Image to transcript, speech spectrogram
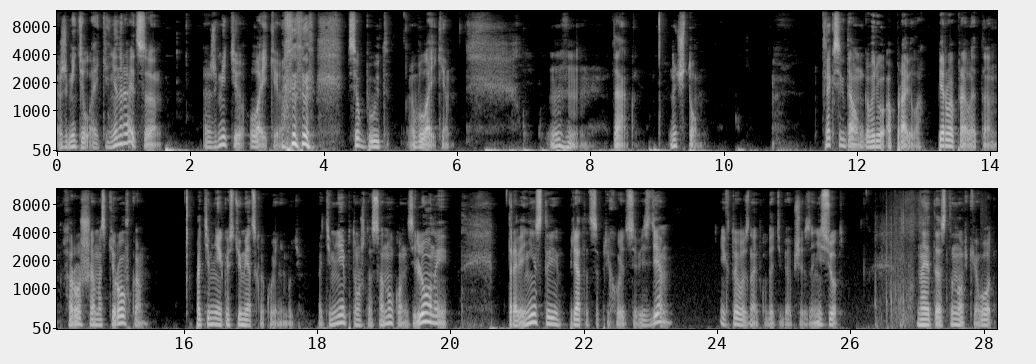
жмите лайки. Не нравится, жмите лайки. Все будет в лайке. Так, ну что. Как всегда вам говорю о правилах. Первое правило это хорошая маскировка. Потемнее костюмец какой-нибудь. Потемнее, потому что санук он зеленый травянистый, прятаться приходится везде. И кто его знает, куда тебя вообще занесет на этой остановке. Вот.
